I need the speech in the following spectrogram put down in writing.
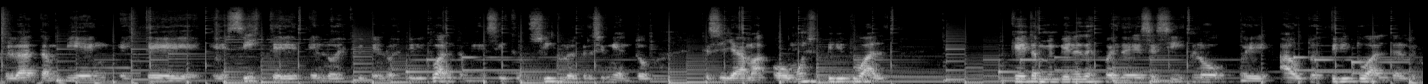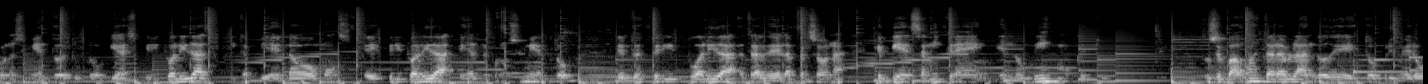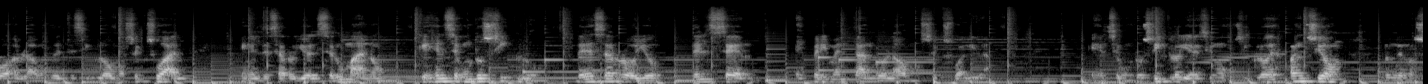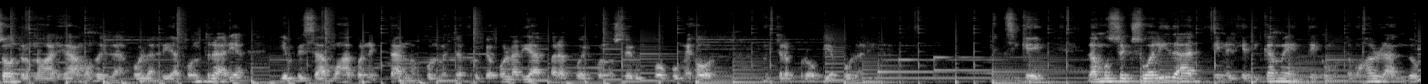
¿verdad? También este, existe en lo, espiritual, también existe un ciclo de crecimiento que se llama homo espiritual, que también viene después de ese ciclo eh, autoespiritual del reconocimiento de tu propia espiritualidad y también la homo espiritualidad es el reconocimiento de tu espiritualidad a través de las personas que piensan y creen en lo mismo que tú. Entonces vamos a estar hablando de esto. Primero hablamos de este ciclo homosexual en el desarrollo del ser humano, que es el segundo ciclo de desarrollo del ser experimentando la homosexualidad. Es el segundo ciclo, ya decimos un ciclo de expansión, donde nosotros nos alejamos de la polaridad contraria y empezamos a conectarnos con nuestra propia polaridad para poder conocer un poco mejor nuestra propia polaridad. Así que la homosexualidad energéticamente, como estamos hablando,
